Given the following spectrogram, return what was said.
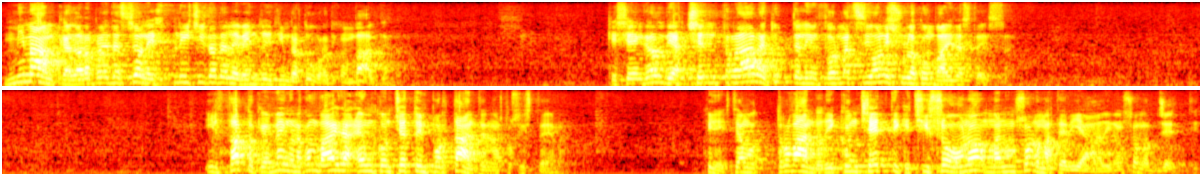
Mi manca la rappresentazione esplicita dell'evento di timbratura, di convalida che sia in grado di accentrare tutte le informazioni sulla convalida stessa. Il fatto che avvenga una convalida è un concetto importante nel nostro sistema. Quindi stiamo trovando dei concetti che ci sono, ma non sono materiali, non sono oggetti.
